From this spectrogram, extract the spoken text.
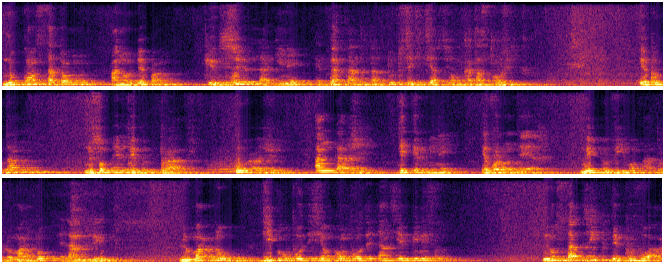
Nous constatons à nos dépens que seule la Guinée est perdante dans toutes ces situations catastrophiques. Et pourtant, nous sommes un peuple brave, courageux, engagés, déterminés et volontaires. Mais nous vivons entre le marteau et l'enclume. Le marteau d'une opposition composée d'anciens ministres nostalgiques des pouvoirs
